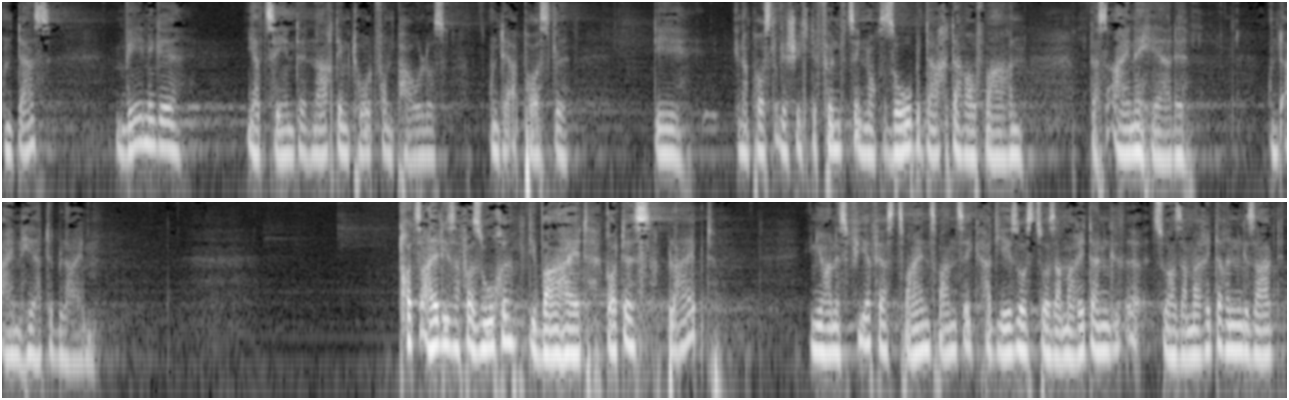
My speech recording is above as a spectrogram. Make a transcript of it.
Und das wenige Jahrzehnte nach dem Tod von Paulus und der Apostel, die in Apostelgeschichte 15 noch so bedacht darauf waren, dass eine Herde und ein Hirte bleiben. Trotz all dieser Versuche, die Wahrheit Gottes bleibt. In Johannes 4, Vers 22 hat Jesus zur, Samariterin, äh, zur Samariterin gesagt,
